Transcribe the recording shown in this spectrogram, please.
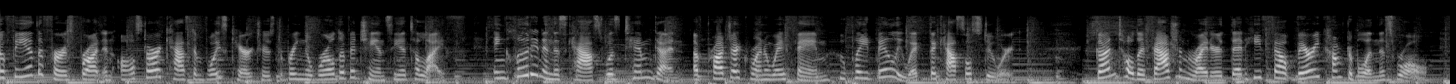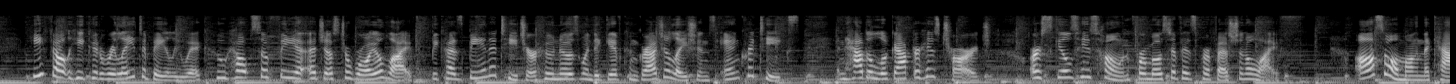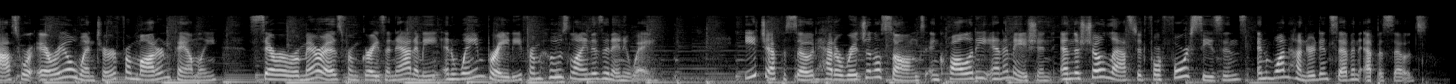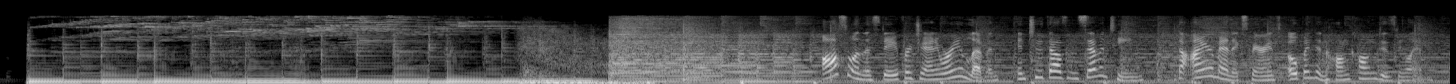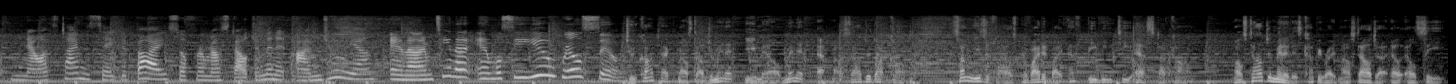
The First brought an all-star cast of voice characters to bring the world of Enchantia to life. Included in this cast was Tim Gunn of Project Runway fame, who played Baileywick, the castle steward. Gunn told a fashion writer that he felt very comfortable in this role. He felt he could relate to Baileywick, who helped Sofia adjust to royal life because being a teacher who knows when to give congratulations and critiques and how to look after his charge are skills he's honed for most of his professional life. Also among the cast were Ariel Winter from Modern Family, Sara Ramirez from Grey's Anatomy, and Wayne Brady from Whose Line Is It Anyway? Each episode had original songs and quality animation, and the show lasted for four seasons and 107 episodes. Also on this day for January 11th, in 2017, the Iron Man experience opened in Hong Kong Disneyland. Now it's time to say goodbye, so for Mousetalgia Minute, I'm Julia. And I'm Tina, and we'll see you real soon. To contact Mousetalgia Minute, email minute at mousetalgia.com. Some music files provided by FBBTS.com. Mousetalgia Minute is copyright Mousetalgia, LLC.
